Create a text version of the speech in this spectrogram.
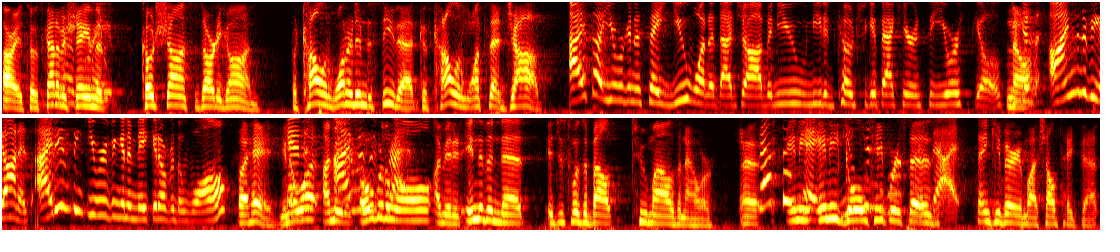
All right, so it's kind of a shame that Coach Schantz is already gone. But Collin wanted him to see that because Collin wants that job. I thought you were going to say you wanted that job and you needed coach to get back here and see your skills. No. Because I'm going to be honest, I didn't think you were even going to make it over the wall. But hey, you know and what? I made I it over impressed. the wall. I made it into the net. It just was about two miles an hour. Uh, That's okay. Any, any goalkeeper says, thank you very much. I'll take that.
